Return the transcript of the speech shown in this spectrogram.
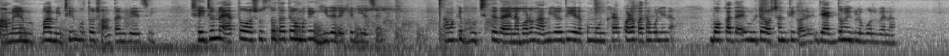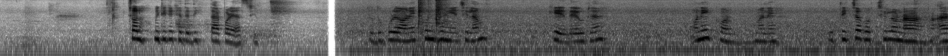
মামের বা মিঠির মতো সন্তান পেয়েছি। সেই জন্য এত অসুস্থতাতেও আমাকে ঘিরে রেখে দিয়েছে। আমাকে বুঝতে দেয় না। বরং আমি যদি এরকম মন খারাপ করার কথা বলি না, বকা দেয়, উল্টে অশান্তি করে, যে একদম এগুলো বলবে না। চলো, মিঠিকে খেতে দিই, তারপরে আসছি। তো দুপুরে অনেকক্ষণ ঘুমিয়েছিলাম, খেয়ে দিয়ে উঠে। অনেকক্ষণ মানে উঠতে ইচ্ছা করছিল না, আর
